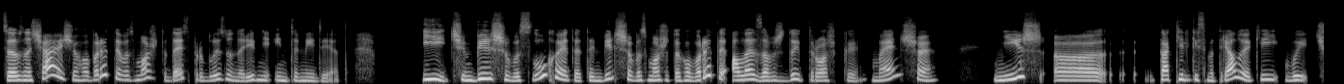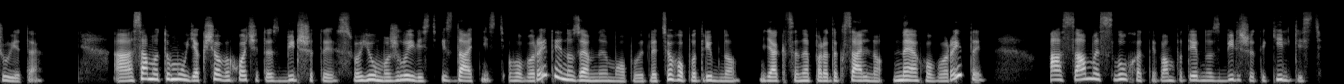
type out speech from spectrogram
це означає, що говорити ви зможете десь приблизно на рівні intermediate. І чим більше ви слухаєте, тим більше ви зможете говорити, але завжди трошки менше, ніж, е, та кількість матеріалу, який ви чуєте. Саме тому, якщо ви хочете збільшити свою можливість і здатність говорити іноземною мовою, для цього потрібно, як це не парадоксально, не говорити, а саме слухати. Вам потрібно збільшити кількість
